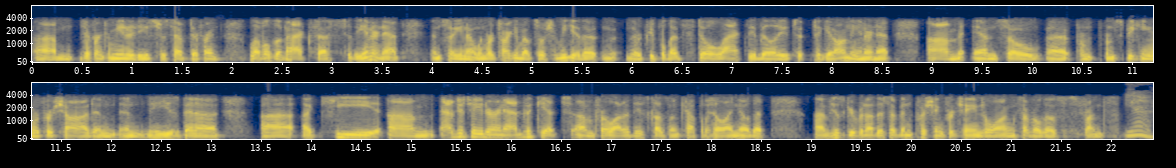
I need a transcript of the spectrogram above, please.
um, different communities just have different levels of access to the internet, and so you know when we're talking about social media, there, there are people that still lack the ability to, to get on the internet. Um, and so uh, from from speaking with Rashad, and, and he's been a uh, a key um, agitator and advocate um, for a lot of these causes on Capitol Hill. I know that um, his group and others have been pushing for change along several of those fronts. Yeah.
